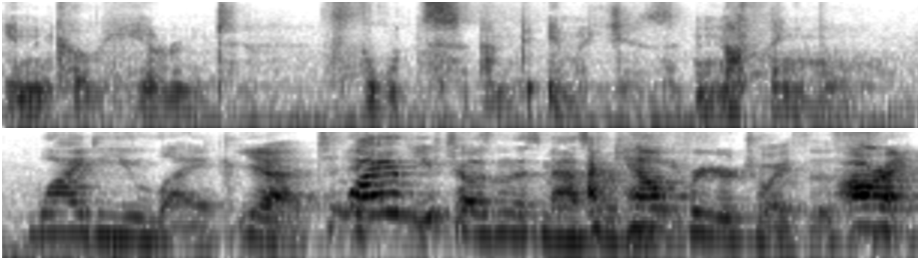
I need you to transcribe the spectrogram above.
Incoherent thoughts and images, nothing more. Why do you like? Yeah. To Why have you chosen this masterpiece? account for your choices. All right.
